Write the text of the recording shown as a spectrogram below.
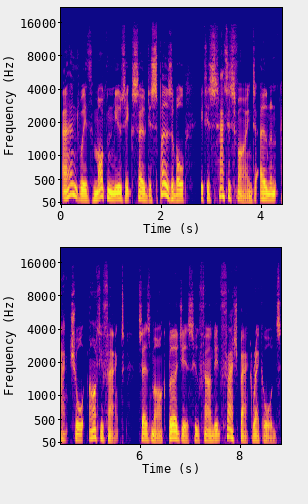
and with modern music so disposable, it is satisfying to own an actual artifact says Mark Burgess, who founded Flashback Records.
